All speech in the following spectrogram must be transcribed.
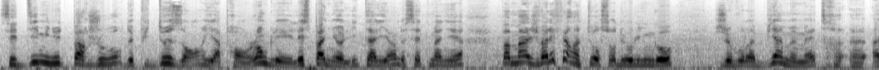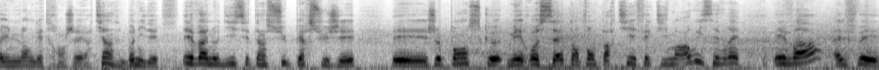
C'est 10 minutes par jour depuis deux ans. Il apprend l'anglais, l'espagnol, l'italien de cette manière. Pas mal. Je vais aller faire un tour sur Duolingo je voudrais bien me mettre euh, à une langue étrangère. Tiens, bonne idée. Eva nous dit c'est un super sujet et je pense que mes recettes en font partie effectivement. Ah oui, c'est vrai. Eva, elle fait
